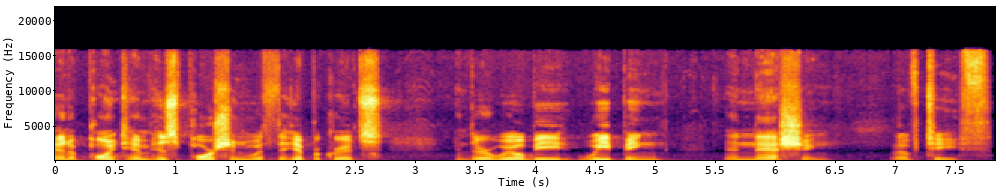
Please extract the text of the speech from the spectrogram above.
and appoint him his portion with the hypocrites, and there will be weeping and gnashing of teeth.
